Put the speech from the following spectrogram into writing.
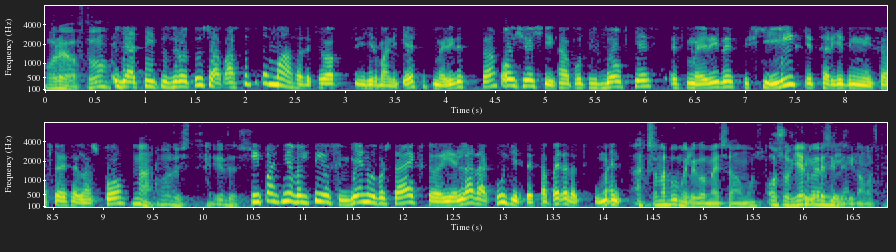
Ωραίο αυτό. Γιατί τους ρωτούσα, αυτό που το μάθατε, ξέρω από τις γερμανικές εφημερίδες, όχι, όχι, από τις ντόπιες εφημερίδες της Χιλής και της Αργεντινής. Αυτό ήθελα να σου πω. Να, ορίστε, είδες. Υπάρχει μια βελτίωση. Βγαίνουμε προς τα έξω. Η Ελλάδα ακούγεται στα πέρατα τη Κουμένη. Α ξαναμπούμε λίγο μέσα όμως. Όσο βγαίνουμε, ρεζίλη γινόμαστε.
